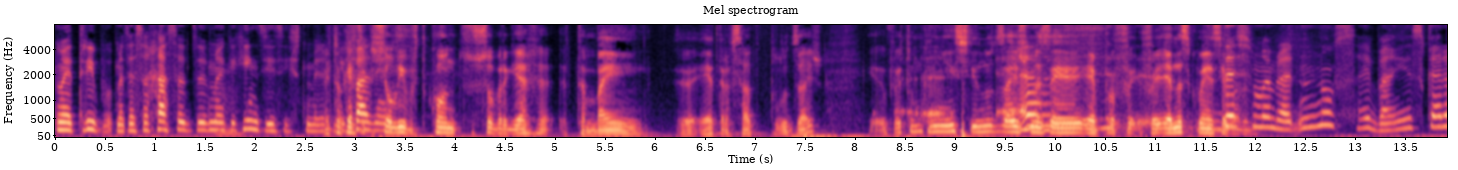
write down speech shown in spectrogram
não é tribo, mas essa raça de macaquinhos existe mesmo. Então quer dizer que o seu livro de contos sobre a guerra também é atravessado pelo desejo. Eu estou um bocadinho insistindo no desejo, mas é, é, foi, é na sequência. Deixa-me lembrar, não sei bem, esse cara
